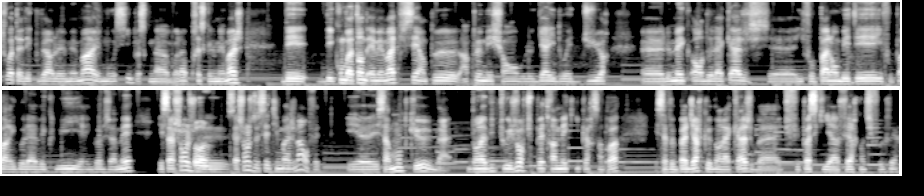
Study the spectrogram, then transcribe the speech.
toi, tu as découvert le MMA et moi aussi, parce qu'on a voilà, presque le même âge. Des, des, combattants de MMA, tu sais, un peu, un peu méchants, où le gars, il doit être dur, euh, le mec hors de la cage, euh, il faut pas l'embêter, il faut pas rigoler avec lui, il rigole jamais. Et ça change, de, ça change de cette image-là, en fait. Et, euh, ça montre que bah, dans la vie de tous les jours, tu peux être un mec hyper sympa. Et ça veut pas dire que dans la cage, bah, tu fais pas ce qu'il y a à faire quand il faut le faire.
